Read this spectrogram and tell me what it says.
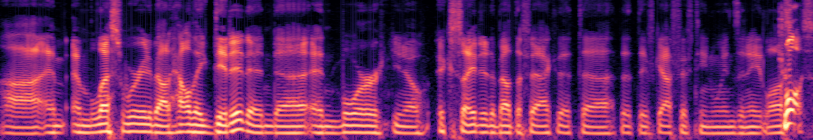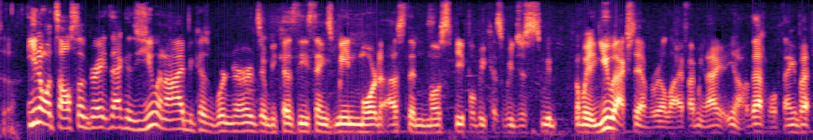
uh, am am less worried about how they did it, and uh, and more, you know, excited about the fact that uh, that they've got 15 wins and eight losses. Well, so. you know what's also great, Zach, is you and I, because we're nerds and because these things mean more to us than most people, because we just, we, you actually have a real life. I mean, I, you know, that whole thing, but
